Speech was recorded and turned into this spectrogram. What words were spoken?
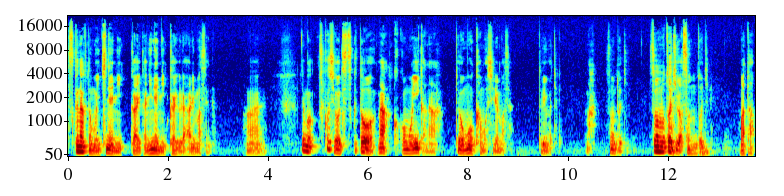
少なくとも1年に1回か2年に1回ぐらいありますよね。はい、でも少し落ち着くとまあここもいいかなって思うかもしれません。というわけで。まあその時。その時はその時で。また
